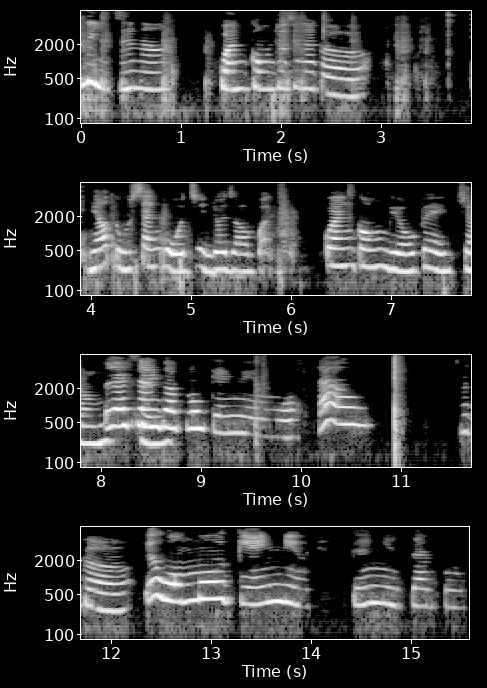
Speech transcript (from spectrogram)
荔枝呢？关公就是那个，你要读《三国志》，你就会知道关公。关公、刘备、张三个不给你摸。那个。给我摸，给你，给你三个。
